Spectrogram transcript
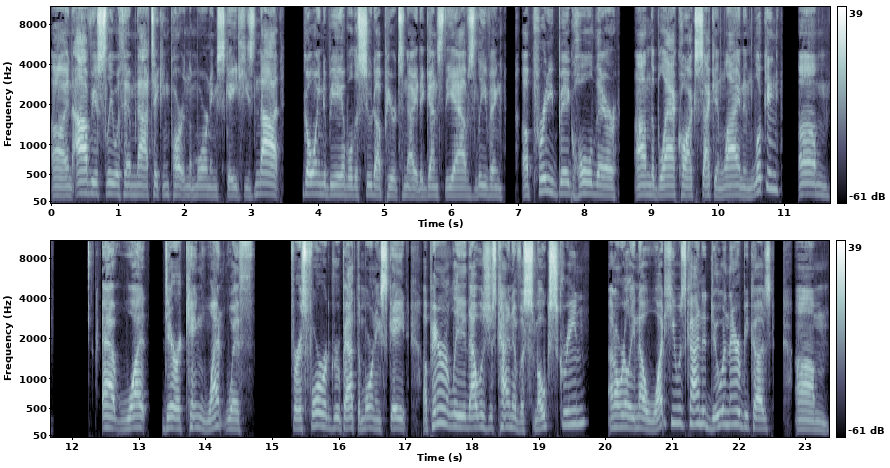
Uh, and obviously, with him not taking part in the morning skate, he's not going to be able to suit up here tonight against the Avs, leaving a pretty big hole there on the Blackhawks second line. And looking um, at what Derek King went with for his forward group at the morning skate, apparently that was just kind of a smokescreen. I don't really know what he was kind of doing there because um,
